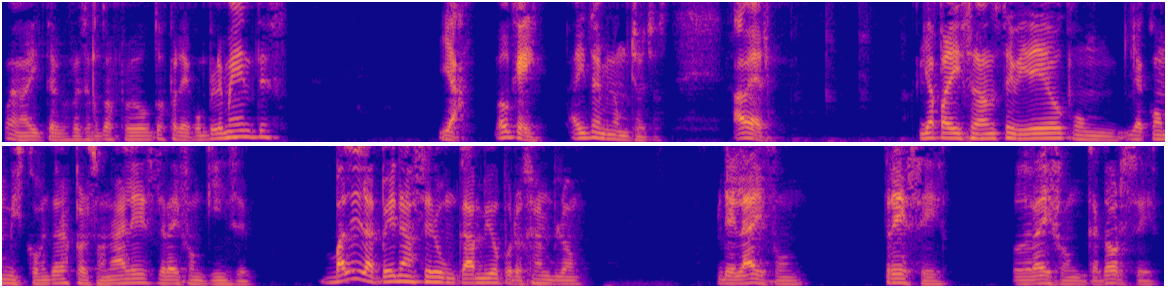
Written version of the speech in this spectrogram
bueno, ahí te ofrecen otros productos para que complementes. Ya, ok, ahí termino muchachos. A ver, ya para ir cerrando este video con, ya con mis comentarios personales del iPhone 15. ¿Vale la pena hacer un cambio, por ejemplo, del iPhone 13 o del iPhone 14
